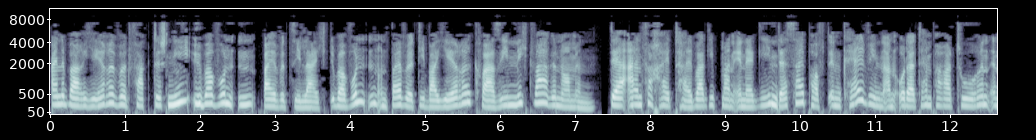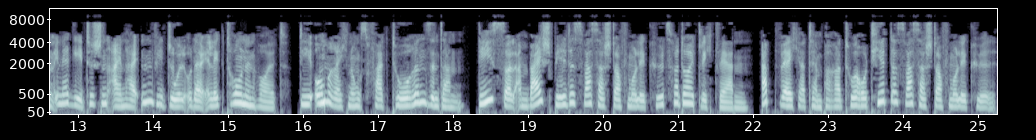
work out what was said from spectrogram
Eine Barriere wird faktisch nie überwunden, bei wird sie leicht überwunden und bei wird die Barriere quasi nicht wahrgenommen. Der Einfachheit halber gibt man Energien deshalb oft in Kelvin an oder Temperaturen in energetischen Einheiten wie Joule oder Elektronenvolt. Die Umrechnungsfaktoren sind dann dies soll am Beispiel des Wasserstoffmoleküls verdeutlicht werden. Ab welcher Temperatur rotiert das Wasserstoffmolekül?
